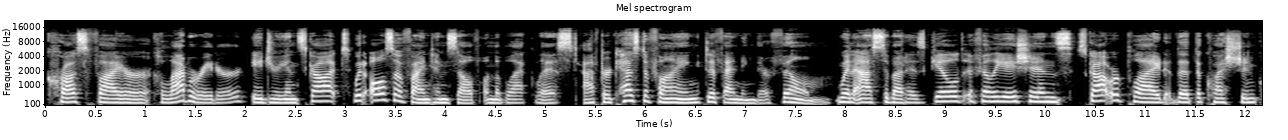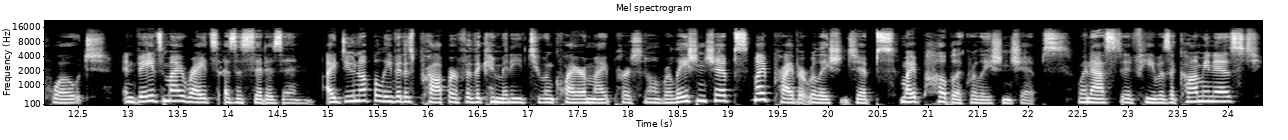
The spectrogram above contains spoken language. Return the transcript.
Crossfire collaborator, Adrian Scott, would also find himself on the blacklist after testifying defending their film. When asked about his guild affiliations, Scott replied that the question, quote, invades my rights as a citizen. I do not believe it is proper for the committee to inquire my personal relationships, my private relationships, my public relationships. When asked if he was a communist,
